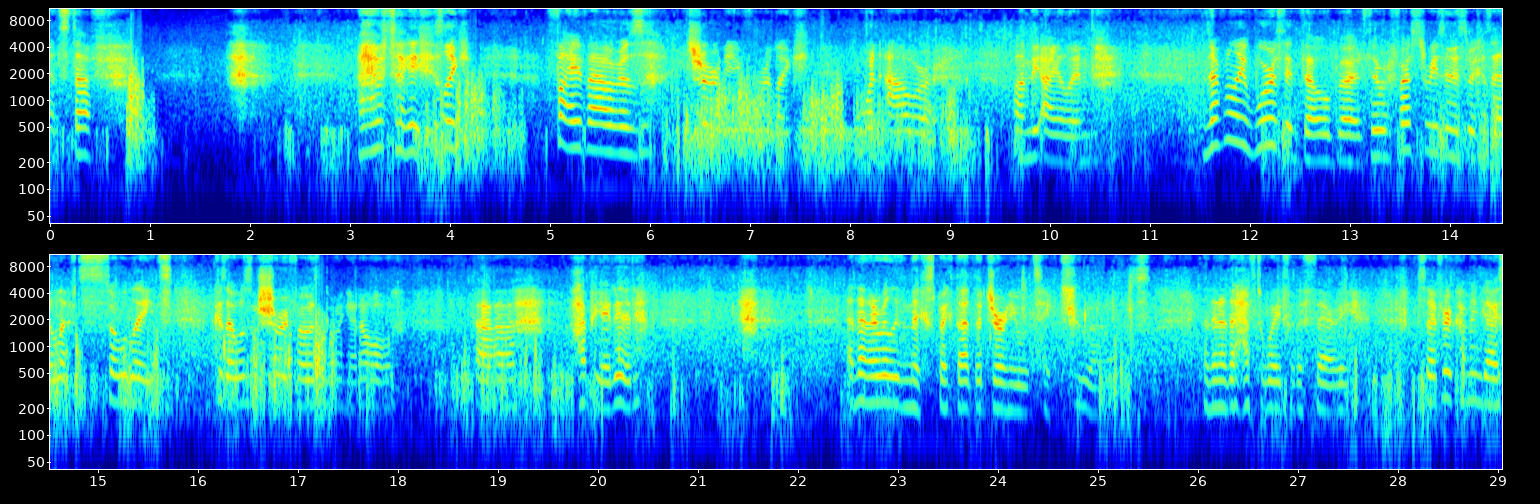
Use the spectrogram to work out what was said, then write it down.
and stuff, I have to it's like five hours journey for like one hour on the island. Definitely worth it though, but the first reason is because I left so late because I wasn't sure if I was going at all. Uh, happy I did. And then I really didn't expect that the journey would take two hours. And then I'd have to wait for the ferry. So if you're coming guys,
